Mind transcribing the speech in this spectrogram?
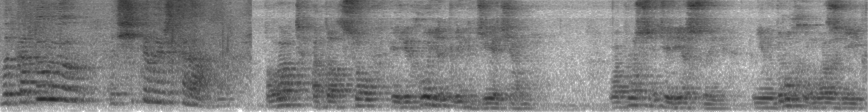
вот которую считываешь сразу. Талант от отцов переходит ли к детям? Вопрос интересный. Не вдруг он возник.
